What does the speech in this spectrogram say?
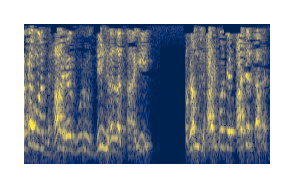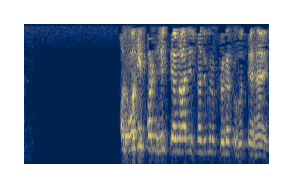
अगम धार गुरु दिन लखाई। अगम धार को देखा देता है। और वहीं पर नित्य अनादि सदगुरु प्रकट होते हैं।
